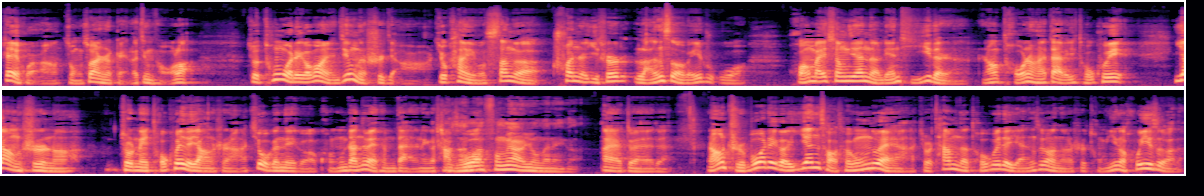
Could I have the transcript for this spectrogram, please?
这会儿啊，总算是给了镜头了，就通过这个望远镜的视角，就看有三个穿着一身蓝色为主、黄白相间的连体衣的人，然后头上还戴了一头盔，样式呢，就是那头盔的样式啊，就跟那个恐龙战队他们戴的那个差不多。封面用的那个哎，对对对，然后只不过这个烟草特工队啊，就是他们的头盔的颜色呢是统一的灰色的，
